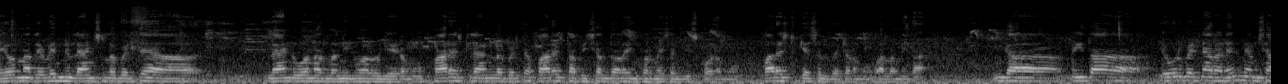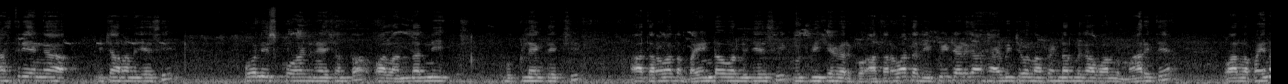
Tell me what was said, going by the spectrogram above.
ఎవరన్నా రెవెన్యూ ల్యాండ్స్లో పెడితే ల్యాండ్ ఓనర్లను ఇన్వాల్వ్ చేయడము ఫారెస్ట్ ల్యాండ్లో పెడితే ఫారెస్ట్ ఆఫీషియల్ ద్వారా ఇన్ఫర్మేషన్ తీసుకోవడము ఫారెస్ట్ కేసులు పెట్టడము వాళ్ళ మీద. ఇంకా మిగతా ఎవరు పెట్టినారనేది మేము శాస్త్రీయంగా విచారణ చేసి పోలీస్ కోఆర్డినేషన్తో వాళ్ళందరినీ బుక్ లెగ్ తెచ్చి ఆ తర్వాత బైండ్ ఓవర్లు చేసి గుడ్ బిహేవియర్కు ఆ తర్వాత రిపీటెడ్గా హ్యాబిచువల్ అఫెండర్లుగా వాళ్ళు మారితే వాళ్ళపైన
